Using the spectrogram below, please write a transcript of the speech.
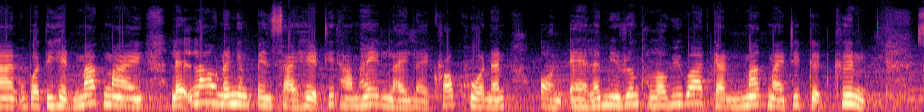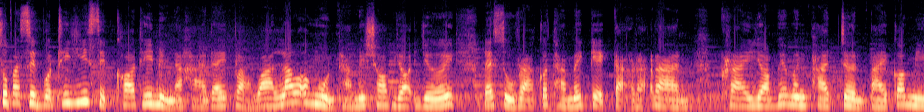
าน อุบัติเหตุมากมาย และเหล้านั้นยังเป็นสาเหตุที่ทำให้หลาย ๆ ครอบครัวนั้นอ่อนแอ และมีเรื่องทะเลาะวิวาทกันมากมายที่เกิดขึ้น สุภาษิตบทที่ 20 ข้อที่1นะคะได้กล่าวว่าเหล้าอางุ่นทำให้ชอบเยาะเย้ยและสุราก็ทำให้เกะกะระราน ใครยอมให้มันพาเจินไปก็มี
